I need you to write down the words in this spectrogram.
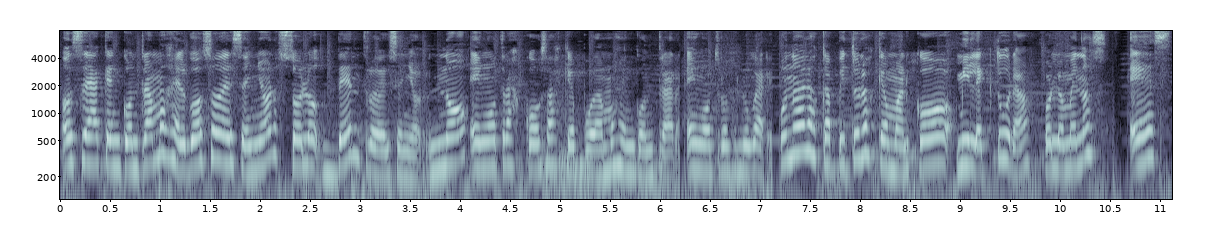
O sea que encontramos el gozo del Señor solo dentro del Señor, no en otras cosas que podamos encontrar en otros lugares. Uno de los capítulos que marcó mi lectura, por lo menos, es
